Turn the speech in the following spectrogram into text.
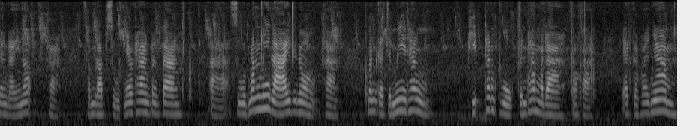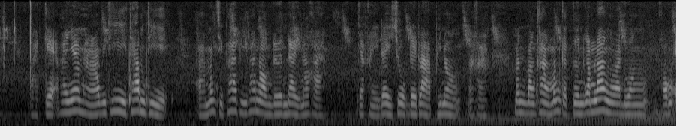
จังไดเนาะค่ะสำหรับสูตรแนวทางต่างๆอ่าสูตรมันมีหลายพี่น้องค่ะ มันก็จะมีทั้งผิดทั้งถูกเป็นธรรมดาเนาะค่ะแอดกับพยายามอ่าแกะพยายามหาวิธีทำที่อ่ามันสิผ้าผีผ้านองเดินได้เนาะค่ะ อยากให้ได้โชคได้ลาบพี่น้องนะคะ มันบางครั้งมันก็เกินกำลังว่าดวงของแอ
